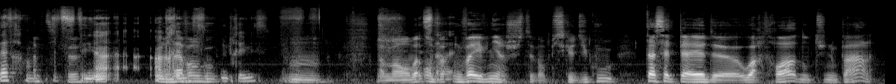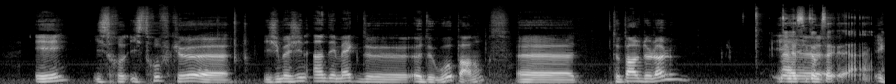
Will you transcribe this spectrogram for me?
Peut-être. Un petit peu. C'était un, un, Un avant-goût. Une prémisse. Hmm. Non, mais on va, C'est on, va, vrai. on va y venir justement, puisque du coup, tu as cette période euh, War 3 dont tu nous parles, et il se, re- il se trouve que, euh, j'imagine, un des mecs de, euh, de WoW, pardon, euh, te parle de LoL, et, Ouais, c'est comme ça. et,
